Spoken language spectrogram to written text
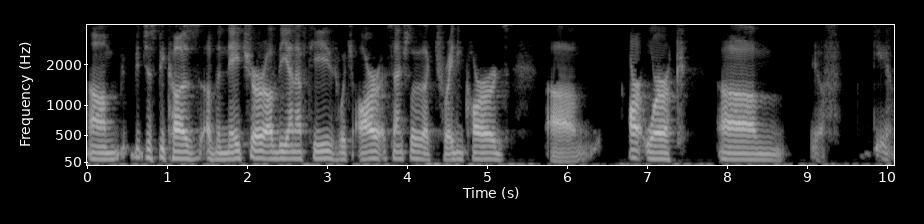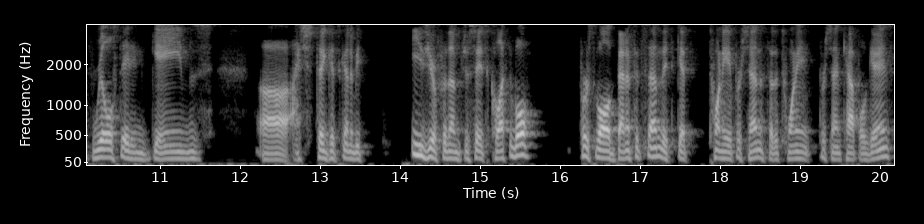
Um, just because of the nature of the NFTs, which are essentially like trading cards, um, artwork, um, you know, real estate and games. Uh, I just think it's going to be easier for them to just say it's collectible. First of all, it benefits them. They get 28% instead of 20% capital gains.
